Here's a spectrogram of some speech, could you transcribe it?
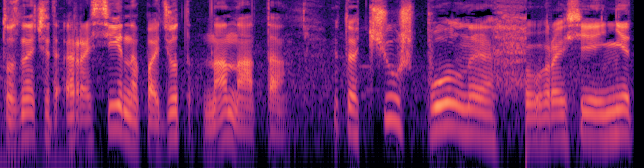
то значит Россия нападет на НАТО. Это чушь полная. У России нет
